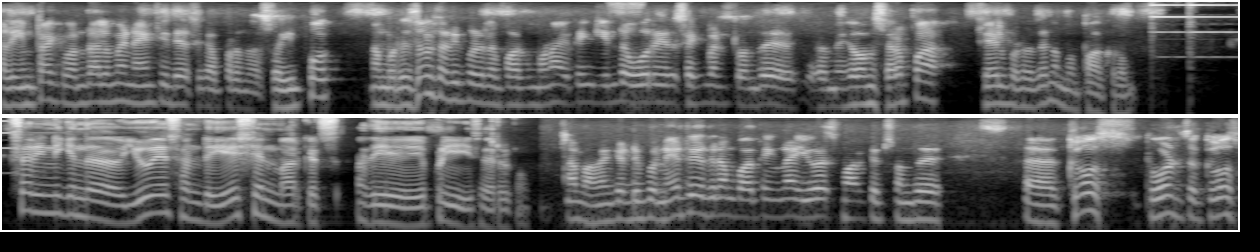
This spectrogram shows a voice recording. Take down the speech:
அது இம்பாக்ட் வந்தாலுமே 90 டேஸ்க்கு அப்புறம் தான். ஸோ இப்போ நம்ம ரிசல்ட் அடிப்படையில் பார்க்கும்போனா ஐ திங்க் இந்த ஒரு செக்மெண்ட் வந்து மிகவும் சிறப்பா செயல்படுறதை நம்ம பார்க்குறோம். சார் இன்னைக்கு இந்த யூஎஸ் அண்ட் ஏஷியன் மார்க்கெட்ஸ் அது எப்படி சார் இருக்கும்? ஆமாம் வெங்கட் இப்போ நேற்றைய தினம் பார்த்தீங்கன்னா யூஎஸ் மார்க்கெட்ஸ் வந்து க்ளோஸ் டுவர்ட்ஸ் க்ளோஸ்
